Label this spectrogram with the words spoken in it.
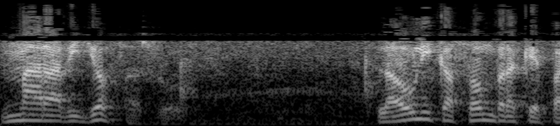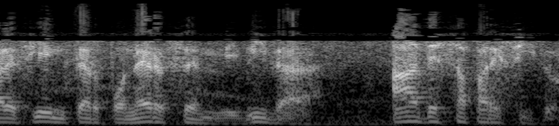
Maravillosas, Ruth. La única sombra que parecía interponerse en mi vida ha desaparecido.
